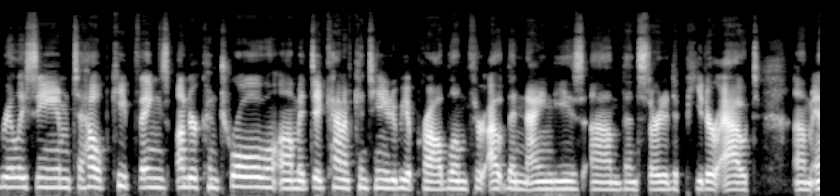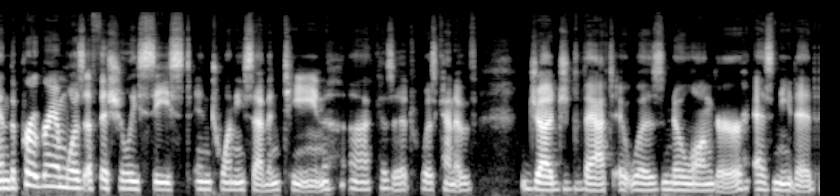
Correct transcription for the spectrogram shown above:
really seem to help keep things under control. Um, it did kind of continue to be a problem throughout the 90s, um, then started to peter out. Um, and the program was officially ceased in 2017 because it was kind of judged that it was no longer as needed.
